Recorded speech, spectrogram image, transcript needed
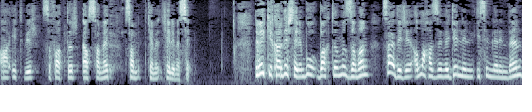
ait bir sıfattır. Es-Samet kelimesi. Demek ki kardeşlerim bu baktığımız zaman sadece Allah Azze ve Celle'nin isimlerinden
